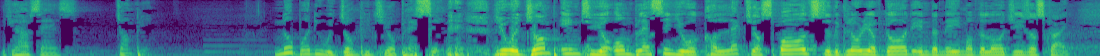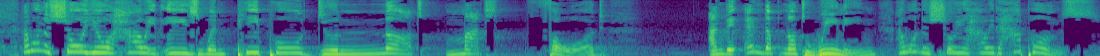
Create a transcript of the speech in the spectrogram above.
if you have sense, jump in. Nobody will jump into your blessing. you will jump into your own blessing. You will collect your spoils to the glory of God in the name of the Lord Jesus Christ. I want to show you how it is when people do not march forward and they end up not winning. I want to show you how it happens.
